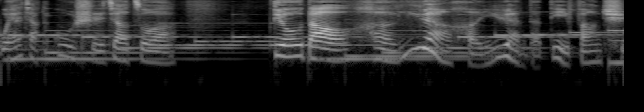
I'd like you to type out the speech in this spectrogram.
我要讲的故事叫做《丢到很远很远的地方去》。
